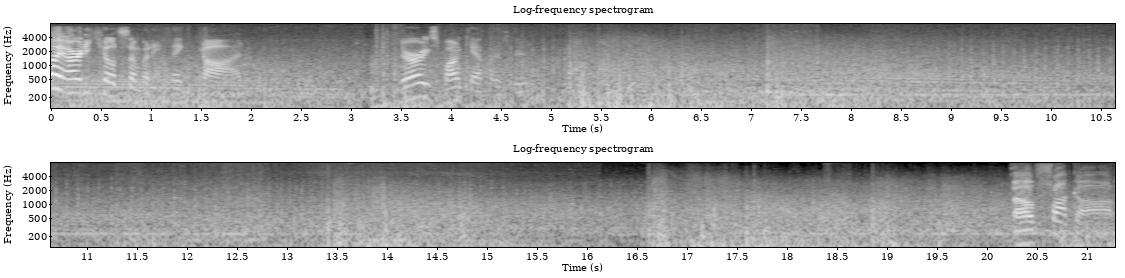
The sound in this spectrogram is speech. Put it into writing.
I already killed somebody, thank God. They're already spawn campers, dude. Oh, fuck off.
